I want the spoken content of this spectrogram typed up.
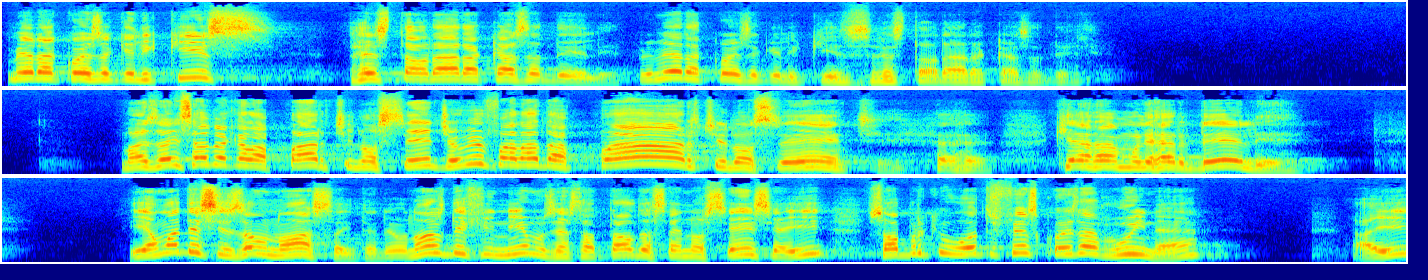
Primeira coisa que ele quis, restaurar a casa dele. Primeira coisa que ele quis, restaurar a casa dele. Mas aí sabe aquela parte inocente? Eu ouvi falar da parte inocente, que era a mulher dele. E é uma decisão nossa, entendeu? Nós definimos essa tal dessa inocência aí só porque o outro fez coisa ruim, né? Aí,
